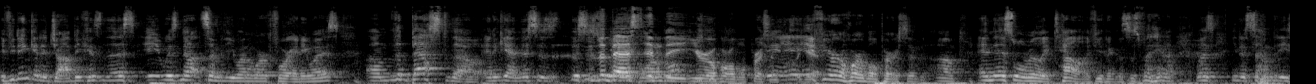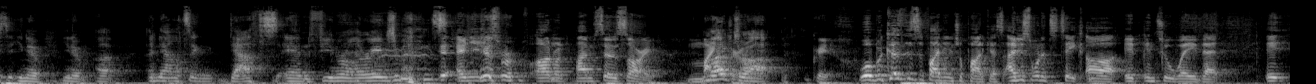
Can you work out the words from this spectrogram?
if you didn't get a job because of this, it was not somebody you want to work for, anyways. Um, the best though, and again, this is this is The really best and horrible. the you're a horrible person. If you're a horrible person, um, and this will really tell if you think this is funny, or not, was you know somebody's you know you know uh, announcing deaths and funeral arrangements. and you just were on. I'm so sorry. Mic, Mic drop. drop. Great. Well, because this is a financial podcast, I just wanted to take uh, it into a way that it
